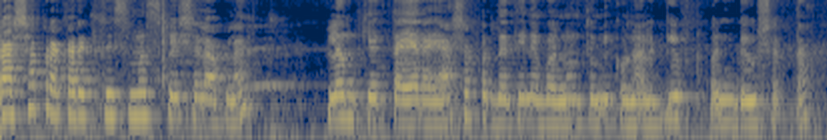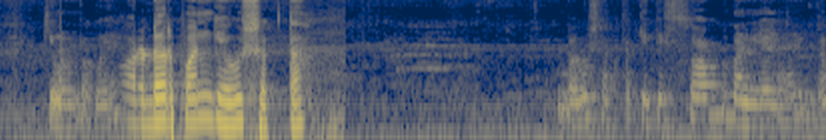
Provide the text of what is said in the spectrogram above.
अशा प्रकारे ख्रिसमस स्पेशल आपला प्लम केक तयार आहे. अशा पद्धतीने बनवून तुम्ही कोणाला गिफ्ट पण देऊ शकता. किंवा बघूया. ऑर्डर पण घेऊ शकता. बघू शकता किती सॉफ्ट बनलेला आहे एकदम.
